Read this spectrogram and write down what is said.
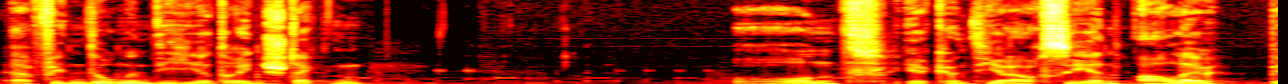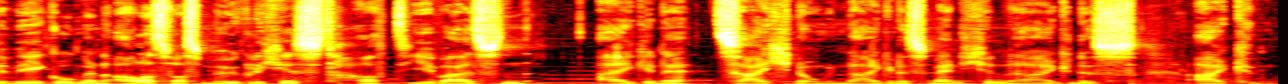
Erfindungen, die hier drin stecken. Und ihr könnt hier auch sehen, alle Bewegungen, alles was möglich ist, hat jeweils eine eigene Zeichnung, ein eigenes Männchen, ein eigenes Icon.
